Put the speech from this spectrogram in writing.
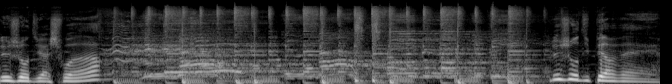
Le jour du hachoir. Le jour du pervers.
